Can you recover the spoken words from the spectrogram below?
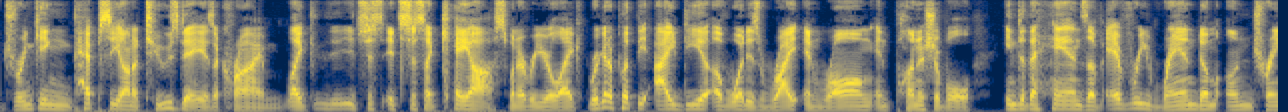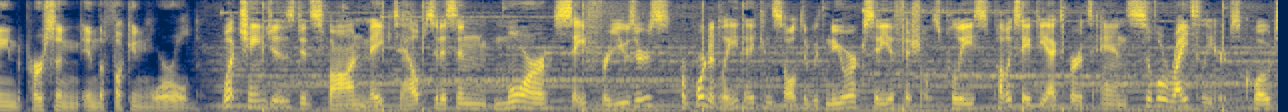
drinking Pepsi on a Tuesday is a crime. Like, it's just, it's just like chaos whenever you're like, we're going to put the idea of what is right and wrong and punishable into the hands of every random untrained person in the fucking world. What changes did Spawn make to help Citizen more safe for users? Purportedly, they consulted with New York City officials, police, public safety experts, and civil rights leaders, quote,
